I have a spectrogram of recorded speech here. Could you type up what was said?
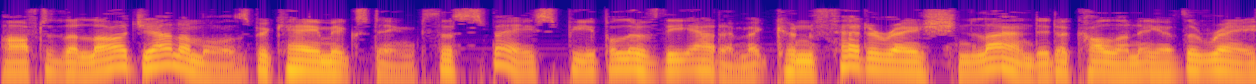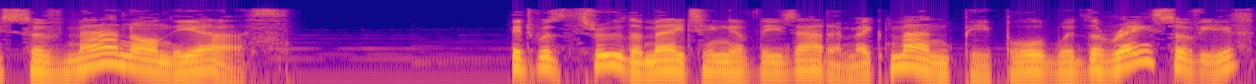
After the large animals became extinct the space people of the Adamic Confederation landed a colony of the race of man on the Earth. It was through the mating of these Adamic man people with the race of Eve,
